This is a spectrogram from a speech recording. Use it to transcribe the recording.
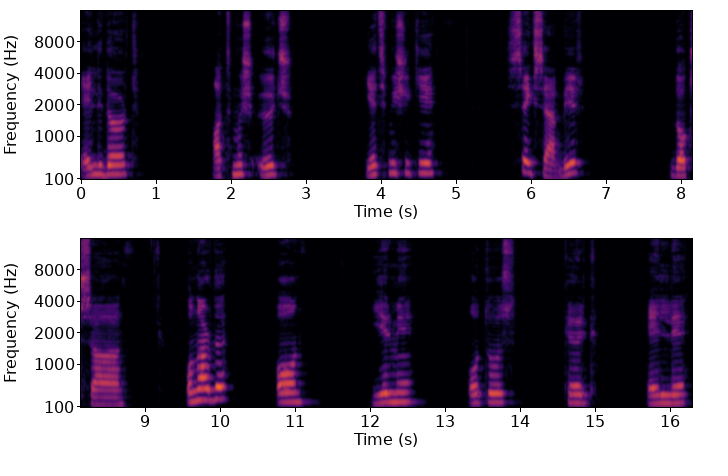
54, 63, 72, 81, 90. Onlarda 10, 20, 30, 40, 50,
